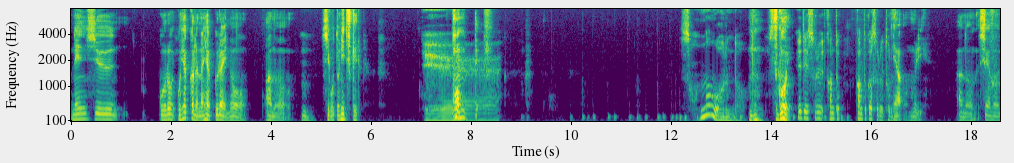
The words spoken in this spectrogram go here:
年収5 500から700ぐらいの、あの、うん。仕事に就ける。へえ。ポンって。そんなのがあるんだ。うん、すごい。え、で、それ、監督、監督はそれを取るの？いや、無理。あの、しあの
